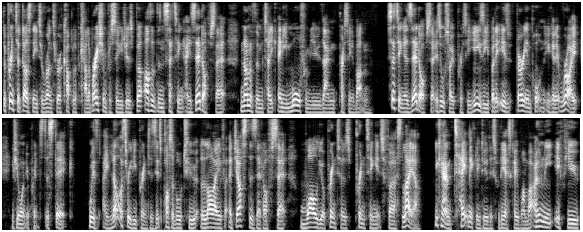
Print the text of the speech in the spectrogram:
The printer does need to run through a couple of calibration procedures, but other than setting a Z offset, none of them take any more from you than pressing a button. Setting a Z offset is also pretty easy, but it is very important that you get it right if you want your prints to stick. With a lot of 3D printers, it's possible to live adjust the Z offset while your printer's printing its first layer. You can technically do this with the SK1, but only if you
